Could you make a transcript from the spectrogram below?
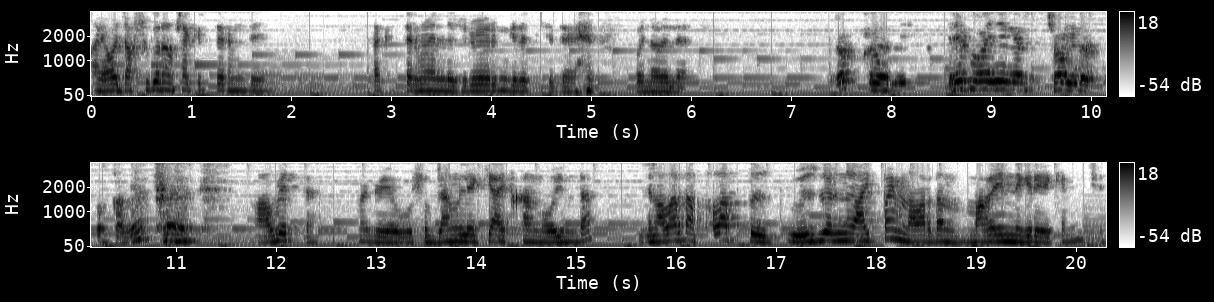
аябай жакшы көрөм шакирттеримди. Шакирттер менен эле жүрө бергим келет кээде ойноп эле. Бирок э, требованияңар чоң деп уккам э? Албетте ушул жаңы элеки айткан оюм да. Мен алардан талапты өзүлөрүнө айтпаймын алардан мага эмне керек экенинчи.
